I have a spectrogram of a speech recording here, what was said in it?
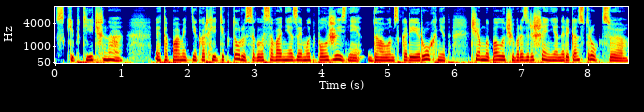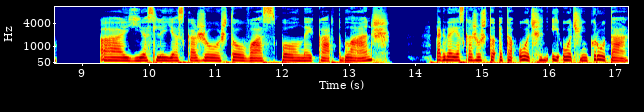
«Скептично. Это памятник архитектуры, согласования займут полжизни. Да он скорее рухнет, чем мы получим разрешение на реконструкцию». «А если я скажу, что у вас полный карт-бланш?» «Тогда я скажу, что это очень и очень круто.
